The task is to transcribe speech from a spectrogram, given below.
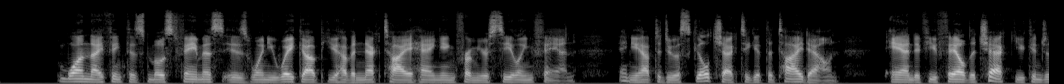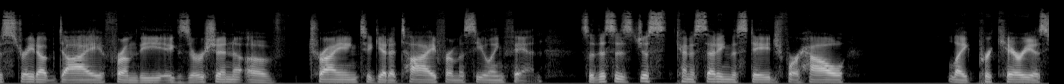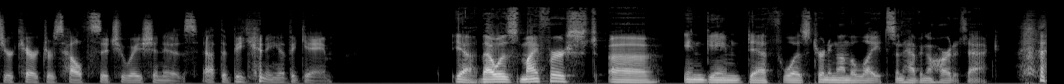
one I think that's most famous is when you wake up, you have a necktie hanging from your ceiling fan, and you have to do a skill check to get the tie down. And if you fail the check, you can just straight up die from the exertion of trying to get a tie from a ceiling fan. So this is just kind of setting the stage for how like precarious your character's health situation is at the beginning of the game. Yeah, that was my first uh in-game death was turning on the lights and having a heart attack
